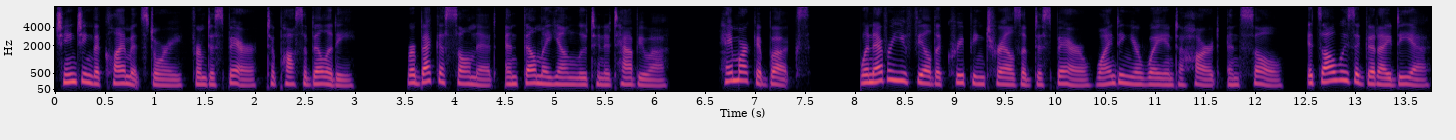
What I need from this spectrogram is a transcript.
Changing the Climate Story from Despair to Possibility. Rebecca Solnit and Thelma Young Lutunatabua. Haymarket Books. Whenever you feel the creeping trails of despair winding your way into heart and soul, it's always a good idea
